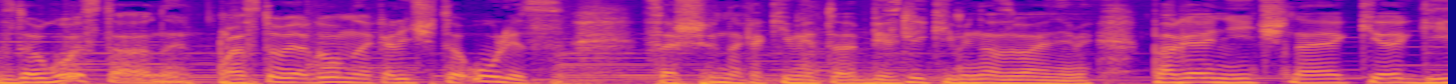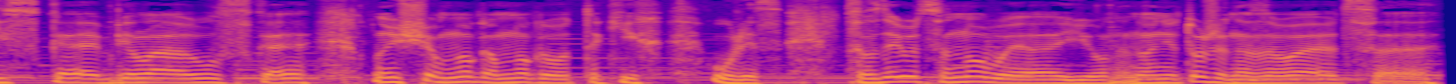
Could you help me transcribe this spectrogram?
С другой стороны, в Ростове огромное количество улиц совершенно какими-то безликими названиями. Пограничная, Киргизская, Белорусская, ну еще много-много вот таких улиц. Создаются новые районы, но они тоже называются,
